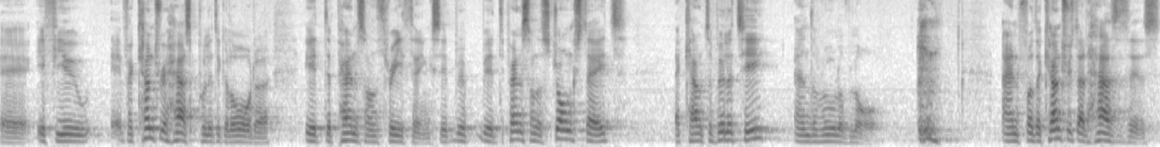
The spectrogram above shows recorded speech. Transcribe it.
Uh, if, you, if a country has political order, it depends on three things. It, it depends on a strong state, accountability, and the rule of law. and for the countries that has this,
